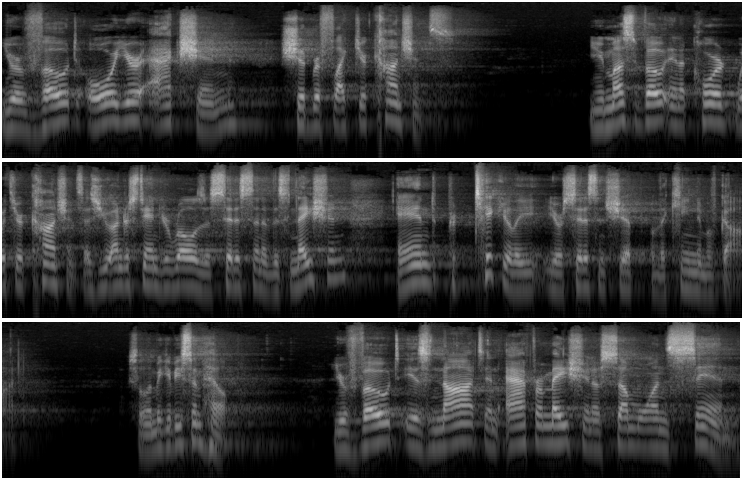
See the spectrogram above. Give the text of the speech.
your vote or your action should reflect your conscience. You must vote in accord with your conscience as you understand your role as a citizen of this nation and particularly your citizenship of the kingdom of God. So let me give you some help. Your vote is not an affirmation of someone's sin.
